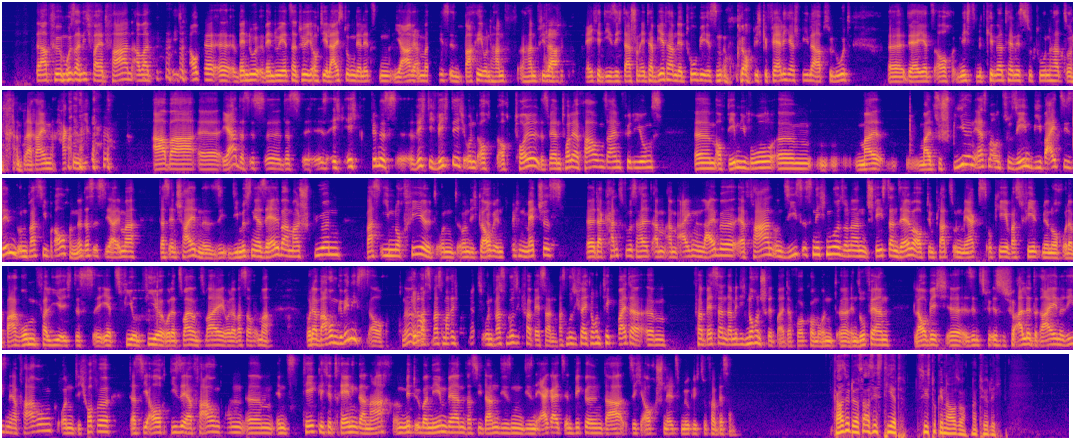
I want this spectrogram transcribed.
Dafür muss er nicht weit fahren, aber ich glaube, äh, wenn, du, wenn du jetzt natürlich auch die Leistungen der letzten Jahre ja. immer siehst, sind Bachi und Hanf, Hanfi natürlich welche, die sich da schon etabliert haben. Der Tobi ist ein unglaublich gefährlicher Spieler, absolut, äh, der jetzt auch nichts mit Kindertennis zu tun hat, sondern da rein hacken wird. Aber äh, ja, das ist, äh, das ist, ich, ich finde es richtig wichtig und auch, auch toll. Das werden tolle Erfahrungen sein für die Jungs, ähm, auf dem Niveau ähm, mal, mal zu spielen erstmal und zu sehen, wie weit sie sind und was sie brauchen. Ne? Das ist ja immer das Entscheidende. Sie, die müssen ja selber mal spüren, was ihnen noch fehlt. Und, und ich glaube, in solchen Matches äh, da kannst du es halt am, am, eigenen Leibe erfahren und siehst es nicht nur, sondern stehst dann selber auf dem Platz und merkst, okay, was fehlt mir noch oder warum verliere ich das äh, jetzt 4 und 4 oder 2 und 2 oder was auch immer. Oder warum gewinne ich es auch? Ne? Genau. Was, was mache ich und was muss ich verbessern? Was muss ich vielleicht noch einen Tick weiter ähm, verbessern, damit ich noch einen Schritt weiter vorkomme? Und äh, insofern glaube ich, äh, ist es für alle drei eine Riesenerfahrung und ich hoffe, dass sie auch diese Erfahrung dann ähm, ins tägliche Training danach mit übernehmen werden, dass sie dann diesen, diesen Ehrgeiz entwickeln, da sich auch schnellstmöglich zu verbessern. Kasi, du hast assistiert. Siehst du genauso, natürlich.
